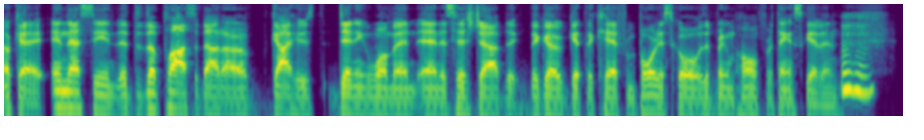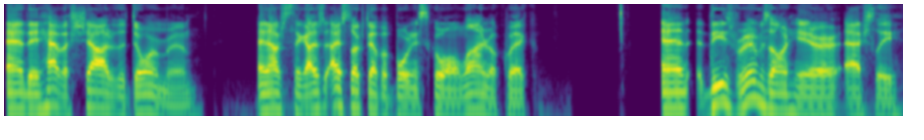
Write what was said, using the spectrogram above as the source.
Okay, in that scene, the, the plot's about a guy who's dating a woman, and it's his job to, to go get the kid from boarding school to bring him home for Thanksgiving. hmm And they have a shot of the dorm room, and I was just thinking, I just, I just looked up a boarding school online real quick, and these rooms on here actually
